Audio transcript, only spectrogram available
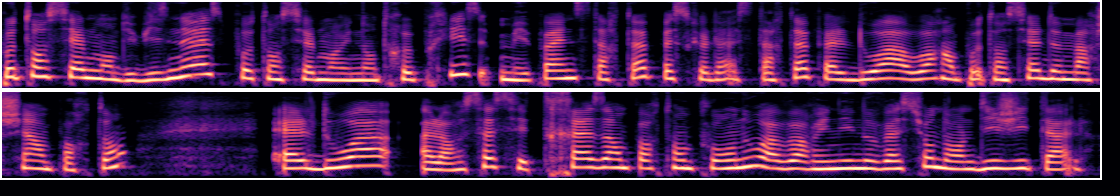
potentiellement du business, potentiellement une entreprise, mais pas une start-up, parce que la start-up, elle doit avoir un potentiel de marché important. Elle doit, alors ça, c'est très important pour nous, avoir une innovation dans le digital.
